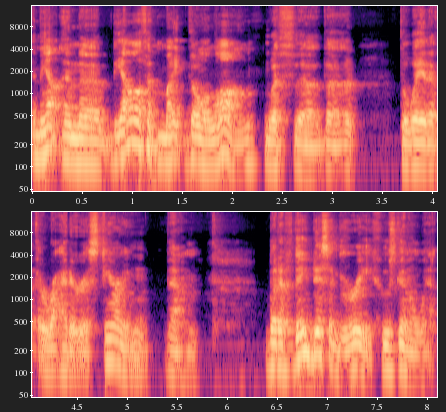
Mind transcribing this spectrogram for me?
And the and the, the elephant might go along with the, the the way that the rider is steering them. But if they disagree, who's going to win?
